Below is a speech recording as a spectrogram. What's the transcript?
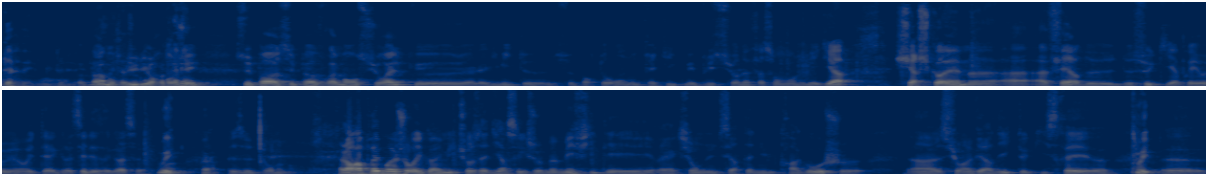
tout à fait, On tout à fait. peut pas Non, mais ça, lui reprocher. C'est pas, c'est pas vraiment sur elle que, à la limite, euh, se porteront nos critiques, mais plus sur la façon dont les médias cherchent quand même euh, à, à faire de, de ceux qui, a priori, ont été agressés, les agresseurs. Oui, voilà. Espèce de tournement. Alors après, moi, j'aurais quand même une chose à dire, c'est que je me méfie des réactions d'une certaine ultra-gauche euh, hein, sur un verdict qui serait, euh, Oui. euh,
